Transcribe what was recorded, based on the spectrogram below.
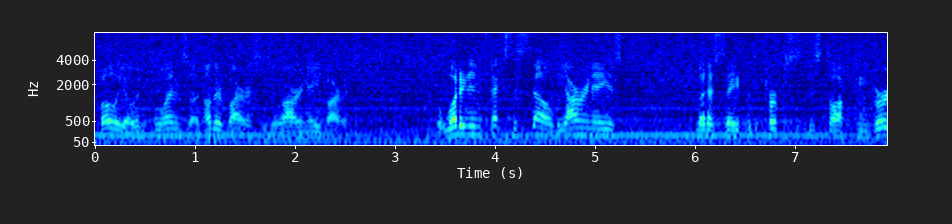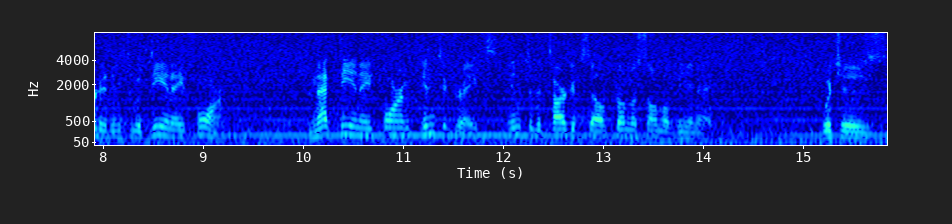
Polio, influenza, and other viruses are RNA viruses. But what it infects the cell, the RNA is, let us say for the purposes of this talk, converted into a DNA form. And that DNA form integrates into the target cell chromosomal DNA, which is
